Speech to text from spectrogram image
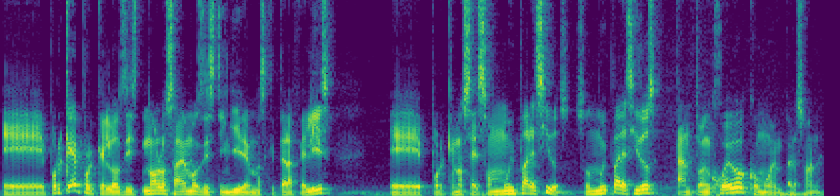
Eh, ¿Por qué? Porque los, no lo sabemos distinguir en Basquetera Feliz. Eh, porque no sé, son muy parecidos. Son muy parecidos tanto en juego como en persona.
